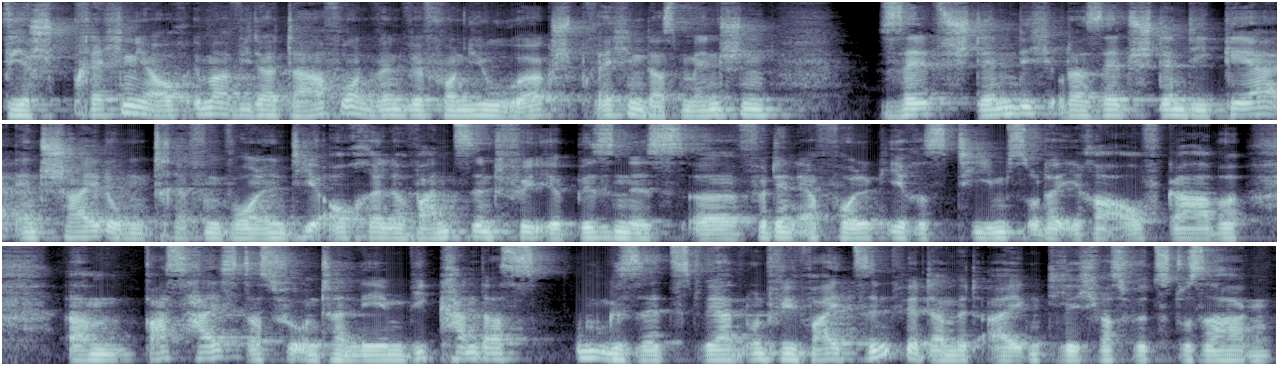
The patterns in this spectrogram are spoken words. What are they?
Wir sprechen ja auch immer wieder davon, wenn wir von New Work sprechen, dass Menschen selbstständig oder selbstständiger Entscheidungen treffen wollen, die auch relevant sind für ihr Business, äh, für den Erfolg ihres Teams oder ihrer Aufgabe. Ähm, was heißt das für Unternehmen? Wie kann das umgesetzt werden und wie weit sind wir damit eigentlich? Was würdest du sagen?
